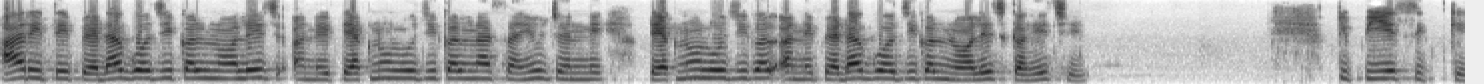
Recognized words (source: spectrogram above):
આ રીતે પેડાગોજિકલ નોલેજ અને ટેકનોલોજીકલના સંયોજનને ટેકનોલોજીકલ અને પેડાગોજીકલ નોલેજ કહે છે. ટીપીએ સિક્કે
